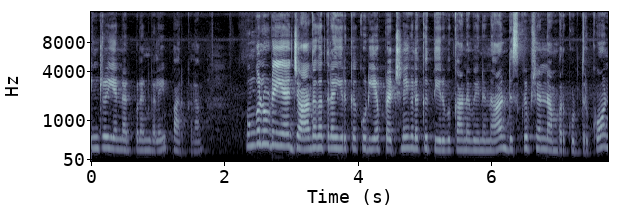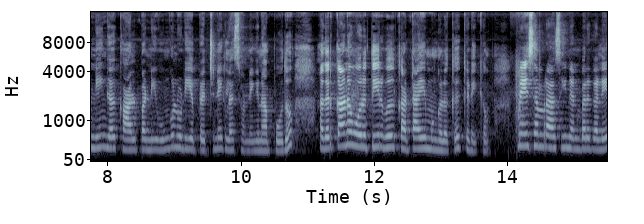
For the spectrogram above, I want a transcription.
இன்றைய நட்பலன்களை பார்க்கலாம். உங்களுடைய ஜாதகத்தில் இருக்கக்கூடிய பிரச்சனைகளுக்கு தீர்வு காண வேணும்னா டிஸ்கிரிப்ஷன் நம்பர் கொடுத்துருக்கோம். நீங்கள் கால் பண்ணி உங்களுடைய பிரச்சனைகளை சொன்னீங்கன்னா போதும். அதற்கான ஒரு தீர்வு கட்டாயம் உங்களுக்கு கிடைக்கும். மேசம் ராசி நண்பர்களே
